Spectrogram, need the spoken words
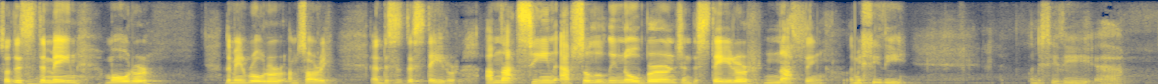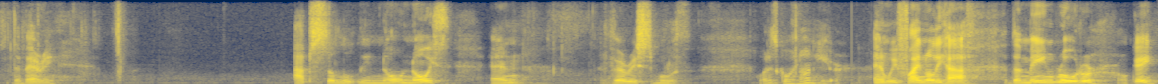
So this is the main motor, the main rotor, I'm sorry, and this is the stator. I'm not seeing absolutely no burns in the stator, nothing. Let me see the, let me see the, uh, the bearing. Absolutely no noise and very smooth. What is going on here? And we finally have the main rotor, okay?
